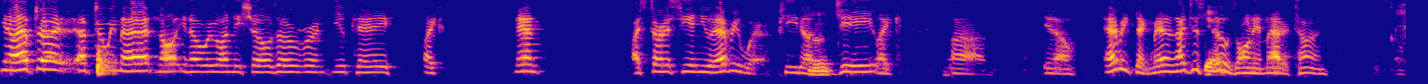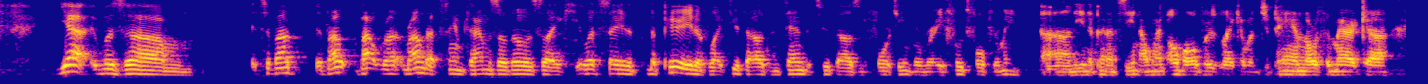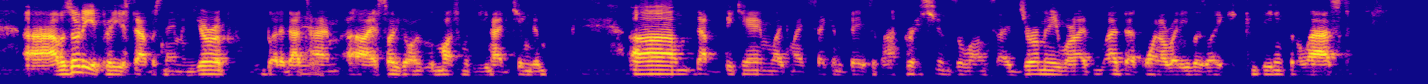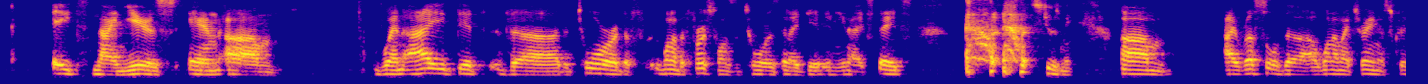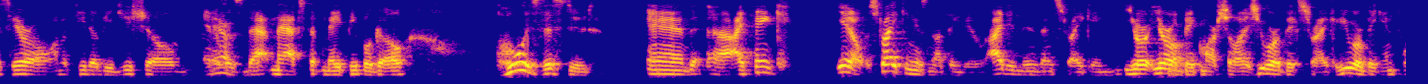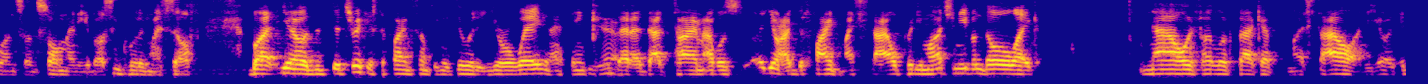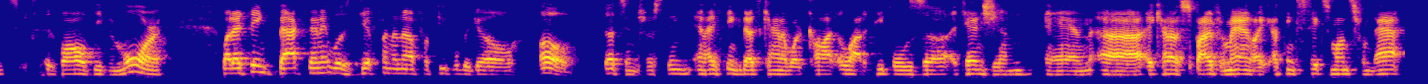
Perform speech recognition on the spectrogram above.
you know, after I after we met and all, you know, we run these shows over in UK, like, man, I started seeing you everywhere. PWG, Mm-hmm. like um, you know, everything, man. And I just Yeah. knew it was only a matter of time. So, Yeah, it was. Um, it's about about about around that same time. So those like let's say the, the period of like 2010 to 2014 were very fruitful for me. Uh, the independent scene. I went all over. Like I went Japan, North America. Uh, I was already a pretty established name in Europe, but at that Yeah. time uh, I started going much with the United Kingdom. Um, that became like my second base of operations alongside Germany, where I've at that point already was like competing for the last eight nine years and um when i did the the tour the one of the first ones the tours that i did in the united states excuse me um i wrestled uh, one of my trainers chris hero on a pwg show and Yeah. it was that match that made people go who is this dude and uh, i think you know, striking is nothing new. I didn't invent striking. You're you're a big martial artist. You were a big striker. You were a big influence on so many of us, including myself. But you know, the, the trick is to find something to do it in your way. And I think Yeah. that at that time I was, you know, I defined my style pretty much. And even though like now, if I look back at my style, you know, it's it's evolved even more. But I think back then it was different enough for people to go, oh, that's interesting. And I think that's kind of what caught a lot of people's uh, attention. And uh, it kind of spied for man. Like I think six months from that,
